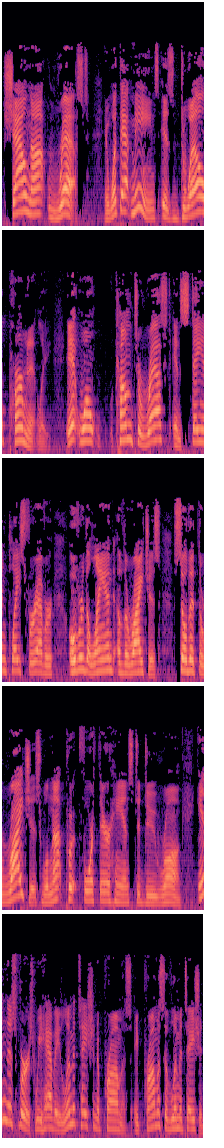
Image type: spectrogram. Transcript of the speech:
shall not rest. And what that means is dwell permanently. It won't come to rest and stay in place forever over the land of the righteous, so that the righteous will not put forth their hands to do wrong. In this verse, we have a limitation of promise, a promise of limitation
